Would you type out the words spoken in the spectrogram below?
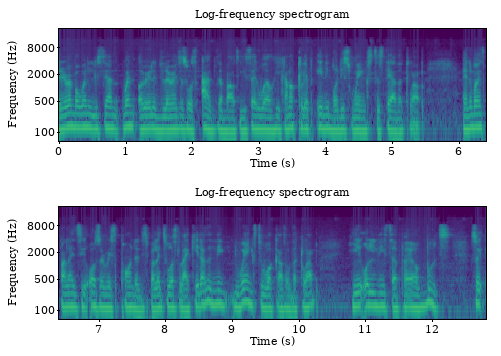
And remember when Lucian, when Aurelio De was asked about it, he said, well, he cannot clip anybody's wings to stay at the club. And when Spalletti also responded, Spalletti was like, he doesn't need wings to walk out of the club. He only needs a pair of boots. So it,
